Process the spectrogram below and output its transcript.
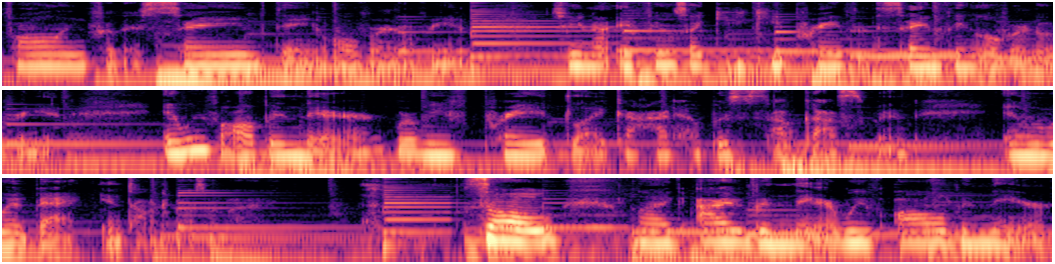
falling for the same thing over and over again. So you're not it feels like you keep praying for the same thing over and over again. And we've all been there where we've prayed like God help us to stop gossiping and we went back and talked about somebody. so like I've been there. We've all been there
